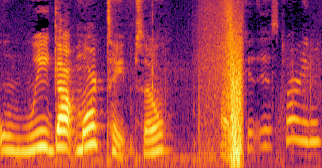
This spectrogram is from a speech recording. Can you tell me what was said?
we got more tape. So, let's starting.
